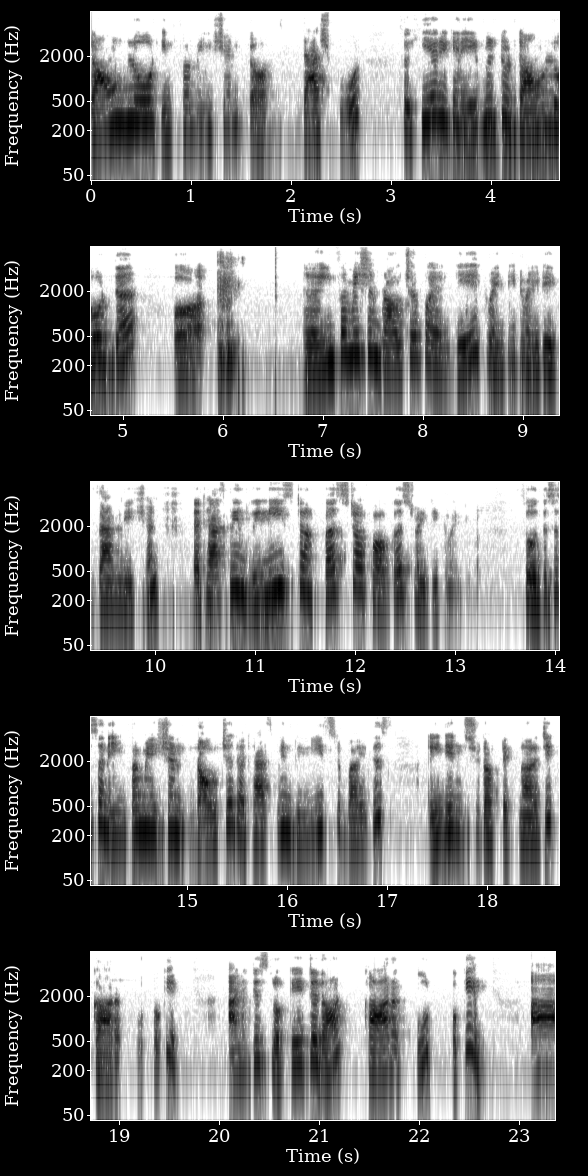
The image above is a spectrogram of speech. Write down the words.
download information uh, dashboard, so here you can able to download the uh, information brochure for your GATE 2020 examination that has been released on 1st of August 2021. So this is an information brochure that has been released by this Indian Institute of Technology Kharagpur. Okay, and it is located on Kharagpur. Okay, uh,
